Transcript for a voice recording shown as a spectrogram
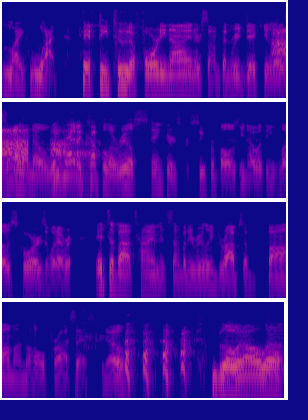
like what 52 to 49 or something ridiculous. Ah, I don't know. We've had a couple of real stinkers for Super Bowls, you know, with these low scores and whatever. It's about time that somebody really drops a bomb on the whole process, you know? Blow it all up.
